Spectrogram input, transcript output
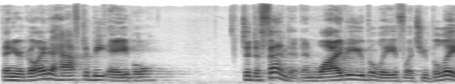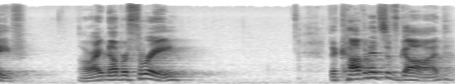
then you're going to have to be able to defend it. And why do you believe what you believe? All right, number three, the covenants of God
